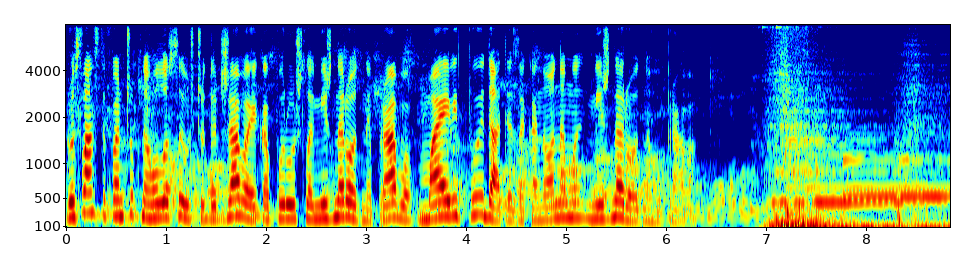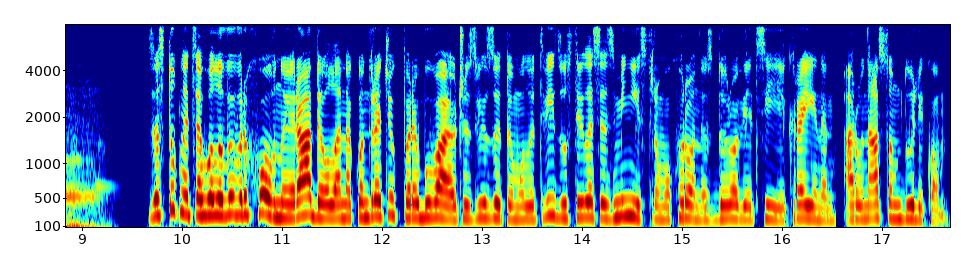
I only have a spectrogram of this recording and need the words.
Руслан Стефанчук наголосив, що держава, яка порушила міжнародне право, має відповідати за канонами міжнародного права. Заступниця голови Верховної Ради Олена Кондратюк, перебуваючи з візитом у Литві, зустрілася з міністром охорони здоров'я цієї країни Арунасом Дуліком.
